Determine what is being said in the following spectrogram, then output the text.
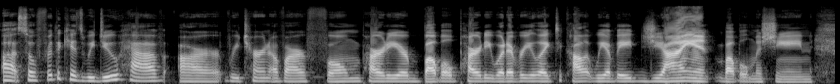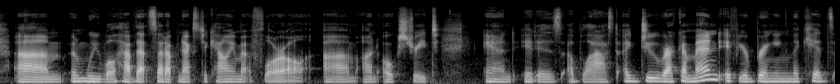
Uh, so for the kids, we do have our return of our foam party or bubble party, whatever you like to call it. We have a giant bubble machine, um, and we will have that set up next to Calumet Floral um, on Oak Street. And it is a blast. I do recommend if you're bringing the kids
